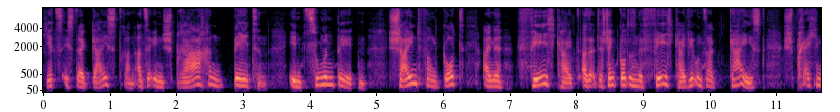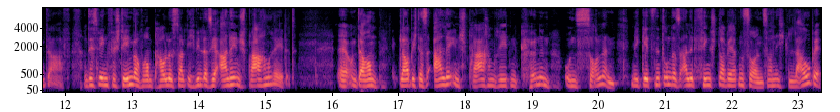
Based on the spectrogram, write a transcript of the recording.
Jetzt ist der Geist dran. Also in Sprachen beten, in Zungen beten, scheint von Gott eine Fähigkeit, also der schenkt Gott uns eine Fähigkeit, wie unser Geist sprechen darf. Und deswegen verstehen wir auch, warum Paulus sagt, ich will, dass ihr alle in Sprachen redet. Äh, und darum glaube ich, dass alle in Sprachen reden können und sollen. Mir geht es nicht darum, dass alle Pfingstler werden sollen, sondern ich glaube,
